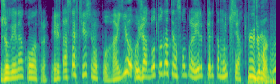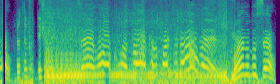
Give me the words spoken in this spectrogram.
Joguei na contra. Ele tá certíssimo, porra. Aí eu, eu já dou toda a atenção pra ele, porque ele tá muito certo. vídeo, mano. Eu te- deixa eu ver. Você é louco, motoca? Não faz isso não, velho! Mano do céu!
